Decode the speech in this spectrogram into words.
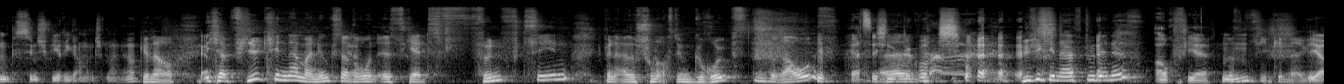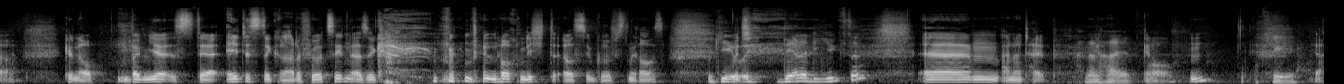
ein bisschen schwieriger manchmal. Ne? Genau. Ja. Ich habe vier Kinder, mein jüngster ja. Sohn ist jetzt 15. Ich bin also schon aus dem Gröbsten raus. Herzlichen äh, Glückwunsch. Wie viele Kinder hast du, Dennis? Auch vier. Hm? Vier Kinder. Genau. Ja, genau. Bei mir ist der Älteste gerade 14, also ich bin noch nicht aus dem Gröbsten raus. Okay, Mit, und der oder die Jüngste? Ähm, anderthalb. Anderthalb, genau. Wow. Hm? Okay. Ja.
